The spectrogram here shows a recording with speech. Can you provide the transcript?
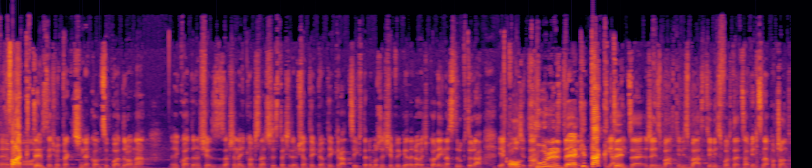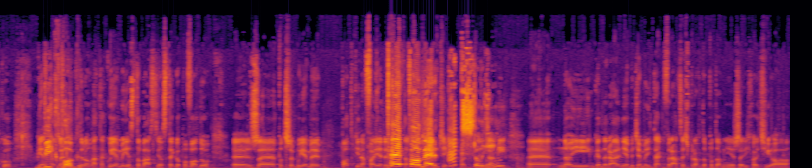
E, Fakty. Bo jesteśmy praktycznie na końcu kwadrona. E, Kwadron się zaczyna i kończy na 375 kratce i wtedy może się wygenerować kolejna struktura. Jak O widzicie, to jest z kurde, strony, jakie takty! Ja widzę, że jest bastion, jest bastion, jest forteca, więc na początku pierwsza Big rzecz, Fog. którą atakujemy jest to bastion, z tego powodu, e, że potrzebujemy potki na fire szybciej actually. glitchami. E, No i generalnie będziemy i tak wracać prawdopodobnie, jeżeli chodzi o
